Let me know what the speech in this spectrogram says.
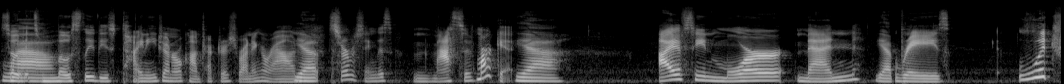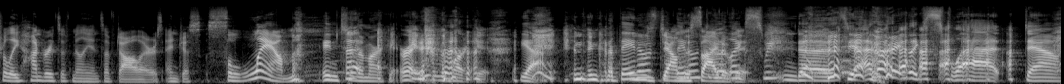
So Wow. it's mostly these tiny general contractors running around Yep. servicing this massive market. yeah, I have seen more men Yep. raise literally hundreds of millions of dollars and just slam into the market, right? into the market. Yeah. and then kind But of they don't down they the don't side do it of like it. Sweeten does. Yeah, right, like splat down.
